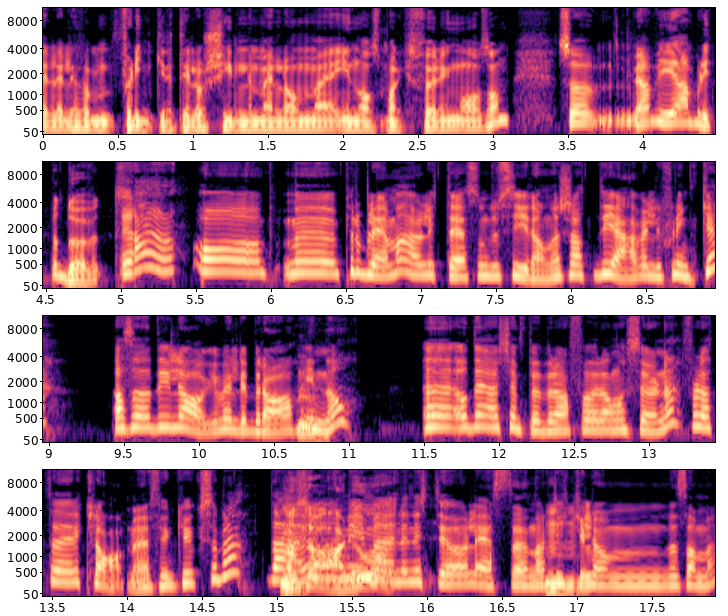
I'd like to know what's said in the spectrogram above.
eller liksom flinkere til å skille mellom eh, innholdsmarkedsføring og sånn. Så ja, vi er blitt bedøvet. Ja, ja. Og problemet er jo litt det som du sier, Anders, at de er veldig flinke. Altså, de lager veldig bra Mm. innhold. Eh, og det er kjempebra for annonsørene, for at eh, reklame funker jo ikke så bra. Det er jo er det mye jo- mer nyttig å lese en artikkel om det samme.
